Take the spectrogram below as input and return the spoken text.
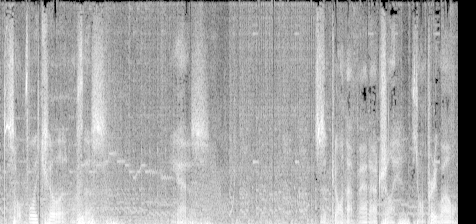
Let's hopefully kill it with this. This isn't going that bad, actually. It's doing pretty well.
